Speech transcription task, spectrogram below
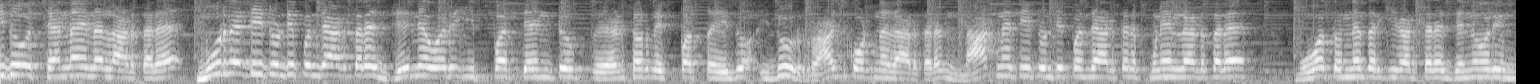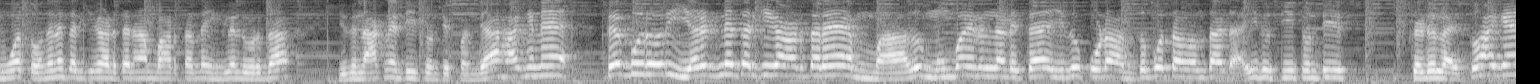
ಇದು ಚೆನ್ನೈನಲ್ಲಿ ಆಡ್ತಾರೆ. ಮೂರನೇ ಟಿ ಟ್ವೆಂಟಿ ಪಂದ್ಯ ಆಡ್ತಾರೆ. ಜನವರಿ ಇಪ್ಪತ್ತೆಂಟು, ಎರಡ್ ಸಾವಿರದ ಇಪ್ಪತ್ತೈದು ಇದು ರಾಜ್ಕೋಟ್ನಲ್ಲಿ ಆಡ್ತಾರೆ. ನಾಲ್ಕನೇ ಟಿ ಟ್ವೆಂಟಿ ಪಂದ್ಯ ಆಡ್ತಾರೆ. ಪುಣೆಯಲ್ಲಿ ಆಡ್ತಾರೆ. ಮೂವತ್ತೊಂದನೇ ತಾರೀಕಿಗೆ ಆಡ್ತಾರೆ. ಜನವರಿ ಮೂವತ್ತೊಂದನೇ ತಾರೀಕಿಗೆ ಆಡ್ತಾರೆ ನಮ್ಮ ಭಾರತ ಇಂಗ್ಲೆಂಡ್ ವಿರುದ್ಧ. ಇದು ನಾಲ್ಕನೇ ಟಿ ಟ್ವೆಂಟಿ ಪಂದ್ಯ. ಹಾಗೆಯೇ ಫೆಬ್ರವರಿ ಎರಡನೇ ತಾರೀಕಿಗೆ ಆಡ್ತಾರೆ. ಅದು ಮುಂಬೈನಲ್ಲಿ ನಡೀತೆ. ಇದು ಕೂಡ ಅದ್ಭುತವಾದಂಥ ಐದು ಟಿ ಟ್ವೆಂಟಿ ಶೆಡ್ಯೂಲ್ ಆಯಿತು. ಹಾಗೆ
